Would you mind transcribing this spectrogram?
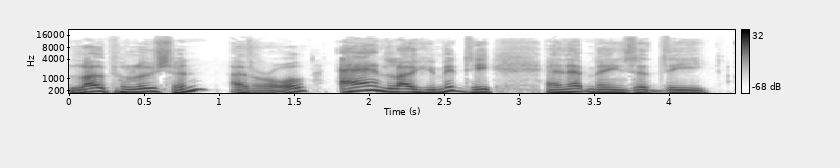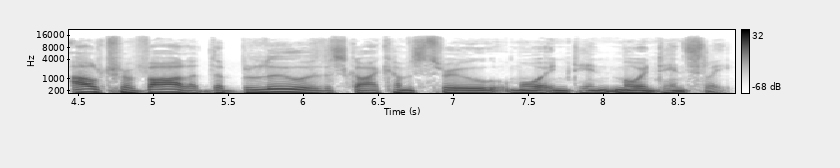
low pollution overall and low humidity, and that means that the ultraviolet, the blue of the sky, comes through more, inten more intensely.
